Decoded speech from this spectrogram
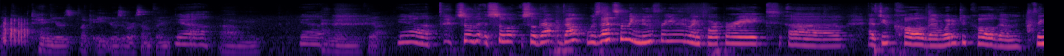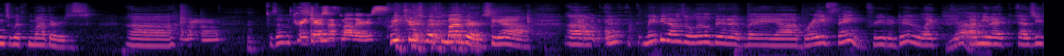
like ten years, like eight years ago or something. Yeah, Um, yeah, and then yeah, yeah. So, th- so, so that that was that something new for you to incorporate, uh, as you call them. What did you call them? Things with mothers. Uh, is that what you Creatures said? with mothers. Creatures with mothers, yeah. Um, and maybe that was a little bit of a uh, brave thing for you to do. Like, Yeah. I mean, as you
